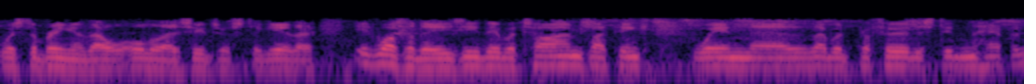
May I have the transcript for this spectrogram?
was to bring all, all of those interests together. It wasn't easy. There were times, I think, when uh, they would prefer this didn't happen,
